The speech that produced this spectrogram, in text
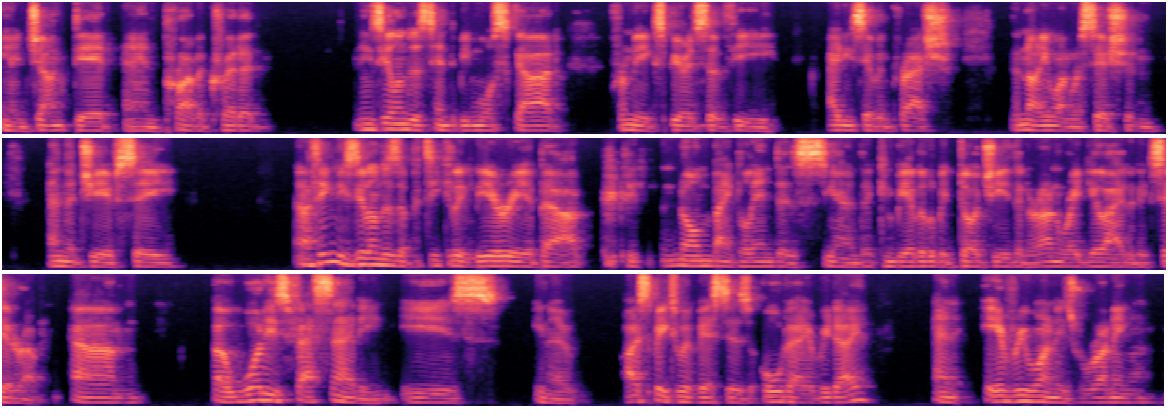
you know, junk debt and private credit. New Zealanders tend to be more scarred from the experience of the 87 crash, the 91 recession, and the GFC. And I think New Zealanders are particularly leery about non-bank lenders, you know, that can be a little bit dodgy, that are unregulated, etc. Um, but what is fascinating is, you know, I speak to investors all day, every day, and everyone is running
